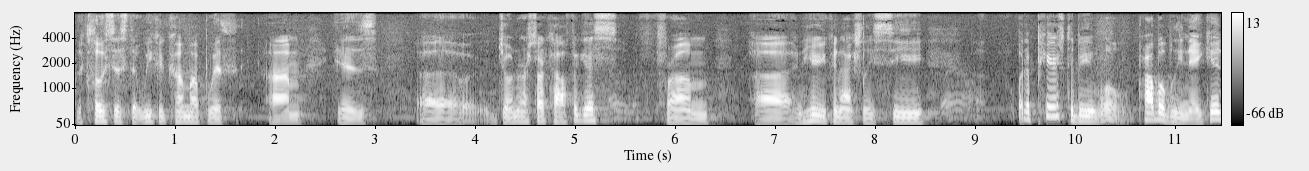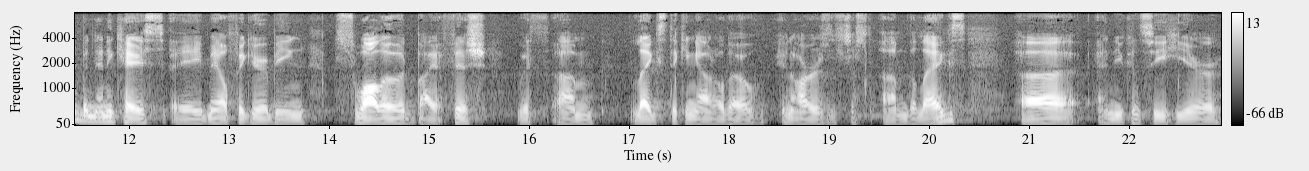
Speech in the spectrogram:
the closest that we could come up with um, is uh, Jonah sarcophagus from, uh, and here you can actually see what appears to be, well, probably naked, but in any case, a male figure being swallowed by a fish with um, legs sticking out, although in ours it's just um, the legs. Uh, and you can see here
